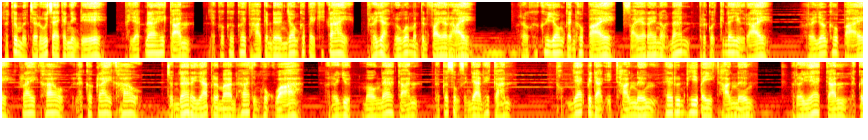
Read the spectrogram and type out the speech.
แล้วก็เหมือนจะรู้ใจกันอย่างดี พยักหน้าให้กัน แล้วก็ค่อยๆพากันเดินย่องเข้าไปใกล้ๆเพราะอยากรู้ว่ามันเป็นไฟอะไร เราค่อยๆย่องกันเข้าไป ไฟอะไรหนอนั่นปรากฏขึ้นได้อย่างไรเราย่องเข้าไป ใกล้เข้าแล้วก็ใกล้เข้า จนได้ระยะประมาณ 5-6 วา เราหยุดมองหน้ากัน แล้วก็ส่งสัญญาณให้กัน ผมแยกไปดักอีกทางหนึ่งให้รุ่นพี่ไปอีกทางหนึ่งเราแยกกันแล้วก็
